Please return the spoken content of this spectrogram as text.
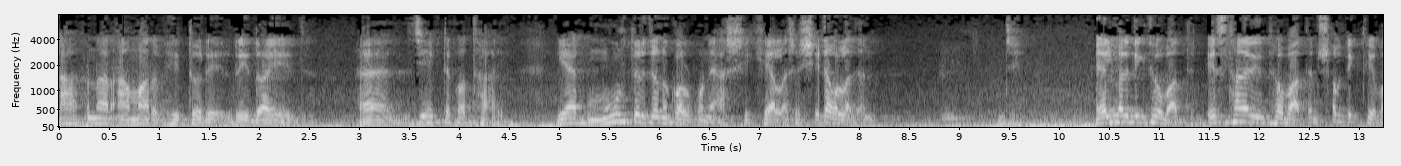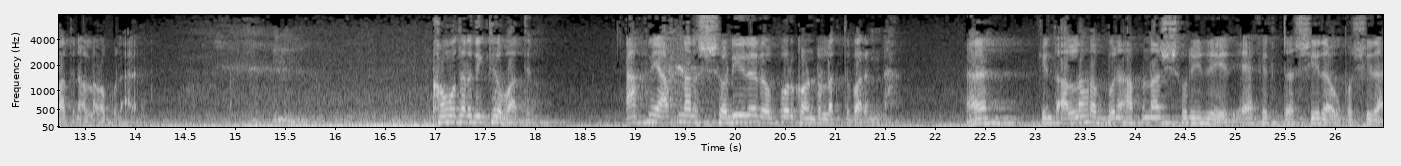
আপনার আমার ভিতরে হৃদয়ে হ্যাঁ যে একটা কথা এক মুহূর্তের জন্য কল্পনায় আসে, খেয়াল আসে, সেটা আল্লাহ জানে। জি। এলমের দিক থেকেও বাতেন স্থানের দিক থেকেও বাতেন সব দিক থেকে বাতেন আল্লাহ রবুল আলম ক্ষমতার দিক থেকেও বাতেন আপনি আপনার শরীরের ওপর কন্ট্রোল রাখতে পারেন না। হ্যাঁ? কিন্তু আল্লাহ রব্বুল আপনার শরীরের এক একটা শিরা উপশিরা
